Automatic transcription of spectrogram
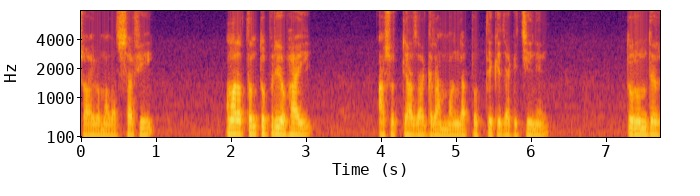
সোহেব মাদার শাফি আমার অত্যন্ত প্রিয় ভাই আষট্টি হাজার গ্রাম বাংলা প্রত্যেকে যাকে চিনেন, তরুণদের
